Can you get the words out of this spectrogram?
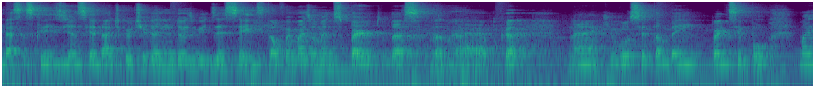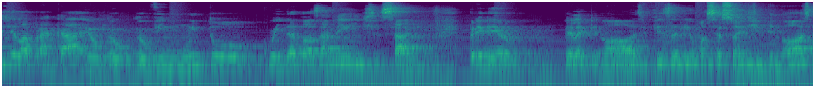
dessas crises de ansiedade que eu tive ali em 2016. Então foi mais ou menos perto das, da, da época né, que você também participou. Mas de lá para cá eu, eu, eu vim muito cuidadosamente, sabe? Primeiro, pela hipnose, fiz ali umas sessões de hipnose.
